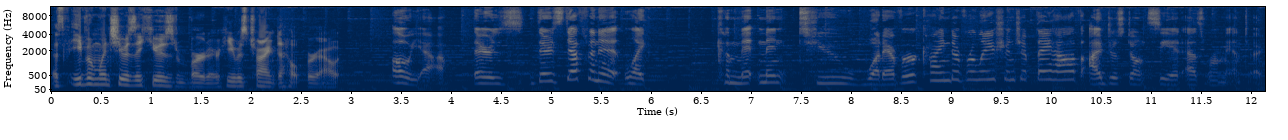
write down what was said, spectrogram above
As, even when she was accused of murder he was trying to help her out. Oh yeah. There's there's definite like commitment to whatever kind of relationship they have. I just don't see it as romantic.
